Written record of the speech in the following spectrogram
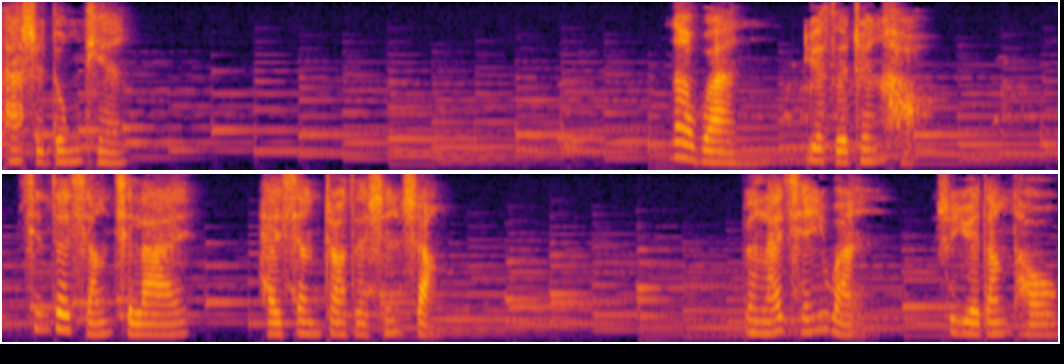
它是冬天。那晚。月色真好，现在想起来，还像照在身上。本来前一晚是月当头，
